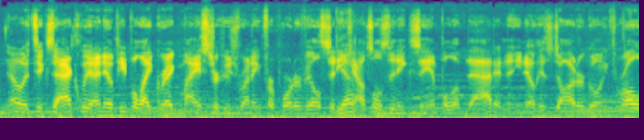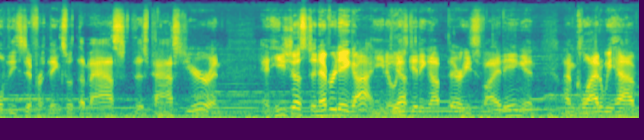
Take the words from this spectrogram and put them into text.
No, it's exactly. I know people like Greg Meister, who's running for Porterville City Yeah. Council, is an example of that. And you know, his daughter going through all of these different things with the mask this past year, and and he's just an everyday guy. You know, Yeah. he's getting up there, he's fighting, and I'm glad we have,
